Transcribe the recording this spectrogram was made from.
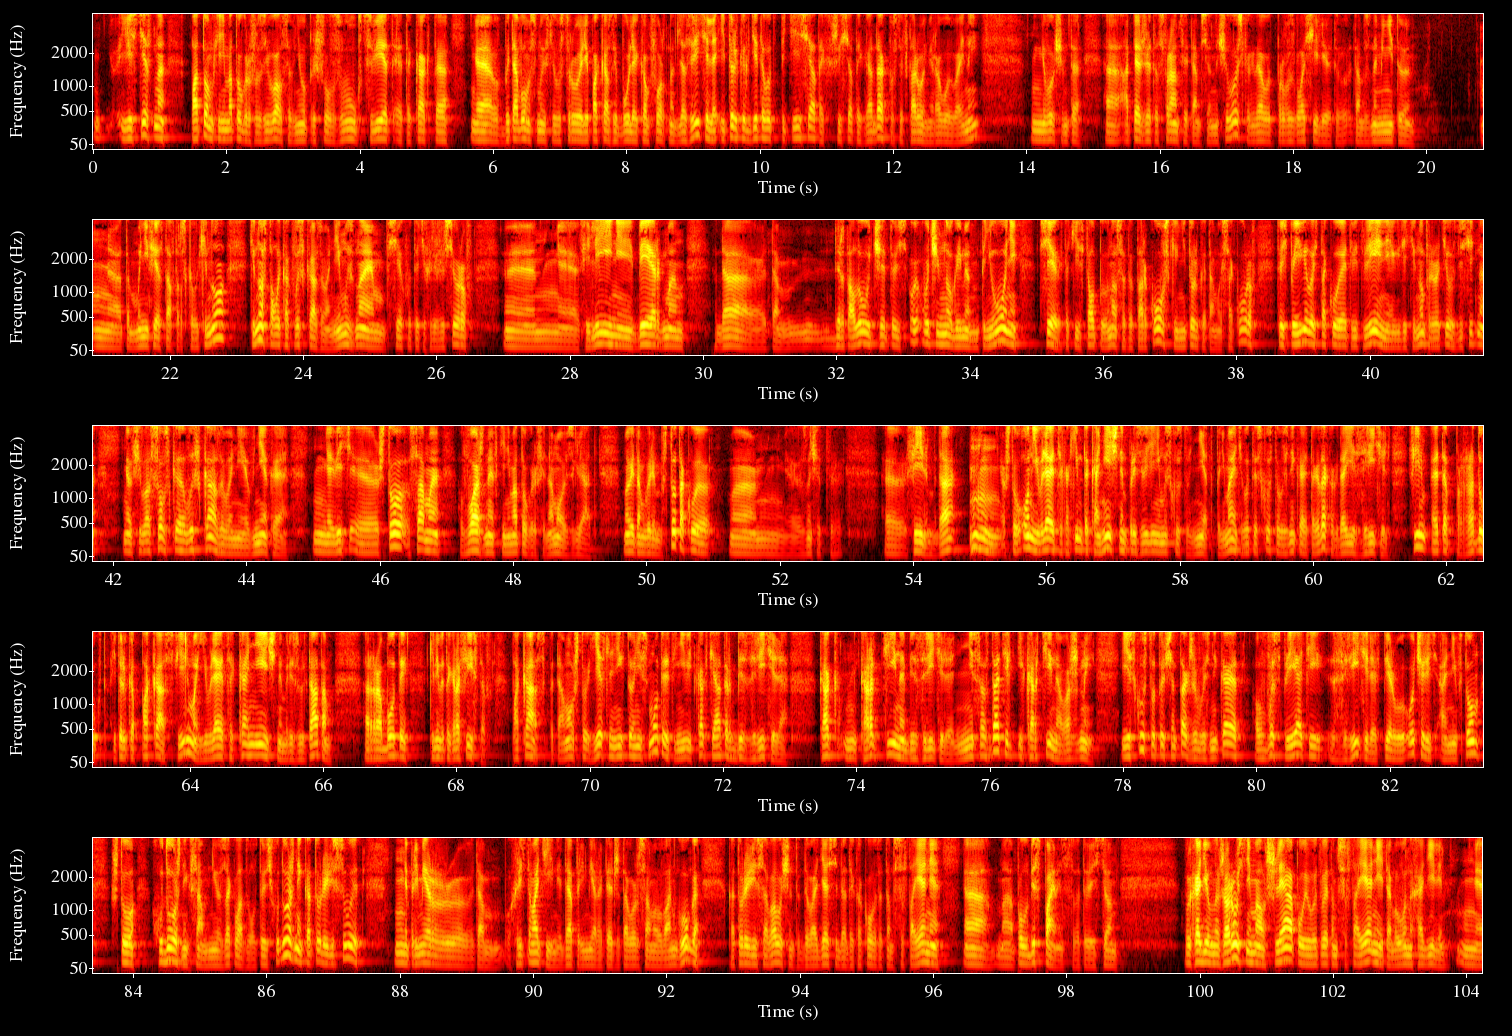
Естественно, потом кинематограф развивался, в него пришел звук, цвет, это как-то э, в бытовом смысле устроили показы более комфортно для зрителя, и только где-то вот в 50-х, 60-х годах после Второй мировой войны в общем-то, а, опять же, это с Францией там все началось, когда вот провозгласили эту там знаменитую там, манифест авторского кино. Кино стало как высказывание, и мы знаем всех вот этих режиссеров, э, э, Феллини, Бергман, да, там, Бертолуччи, то есть очень много имен, Антониони, все такие столпы. У нас это Тарковский, не только там и Сакуров. То есть появилось такое ответвление, где кино превратилось действительно в философское высказывание, в некое. Ведь э, что самое важное в кинематографе, на мой взгляд? Мы там говорим, что такое, э, значит, э, фильм, да, что он является каким-то конечным произведением искусства. Нет, понимаете, вот искусство возникает тогда, когда есть зритель. Фильм – это продукт, и только показ фильма является конечным результатом работы кинематографистов. Показ, потому что если никто не смотрит и не видит, как театр без зрителя – как картина без зрителя. Не создатель и картина важны. И искусство точно так же возникает в восприятии зрителя в первую очередь, а не в том, что художник сам в нее закладывал. То есть художник, который рисует, например, там, хрестоматийный, да, пример, опять же, того же самого Ван Гога, который рисовал, в общем-то, доводя себя до какого-то там состояния а, а полубеспамятства. То есть он выходил на жару, снимал шляпу, и вот в этом состоянии там его находили,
